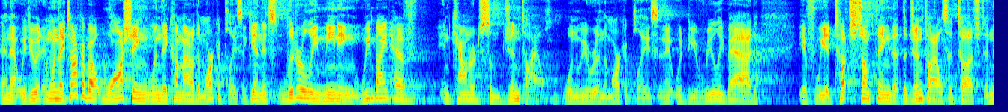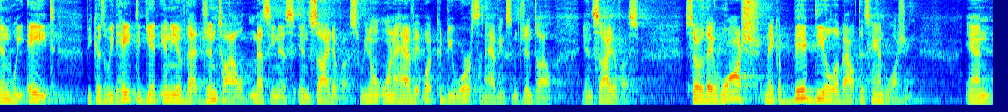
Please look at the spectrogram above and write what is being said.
and that we do it. And when they talk about washing when they come out of the marketplace, again, it's literally meaning we might have encountered some Gentile when we were in the marketplace, and it would be really bad if we had touched something that the Gentiles had touched and then we ate because we'd hate to get any of that Gentile messiness inside of us. We don't want to have it. What could be worse than having some Gentile inside of us? So they wash, make a big deal about this hand washing. And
